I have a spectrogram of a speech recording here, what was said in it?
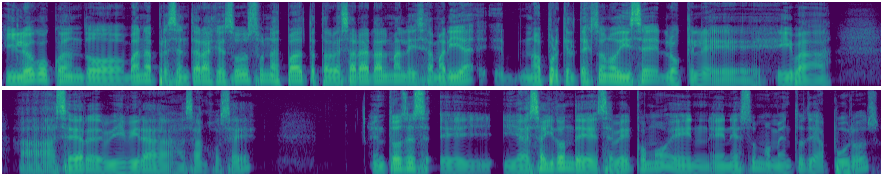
Y luego cuando van a presentar a Jesús, una espada te atravesará el alma, le dice a María, eh, no porque el texto no dice lo que le iba a hacer vivir a, San José. Entonces, eh, y es ahí donde se ve cómo en, en estos momentos de apuros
